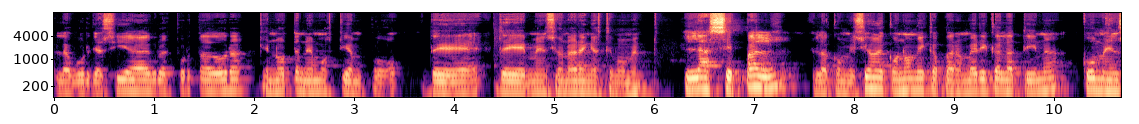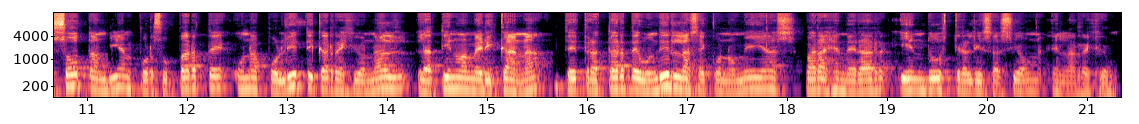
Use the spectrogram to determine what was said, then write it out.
la burguesía agroexportadora que no tenemos tiempo de, mencionar en este momento. La CEPAL, la Comisión Económica para América Latina, comenzó también por su parte una política regional latinoamericana de tratar de hundir las economías para generar industrialización en la región.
